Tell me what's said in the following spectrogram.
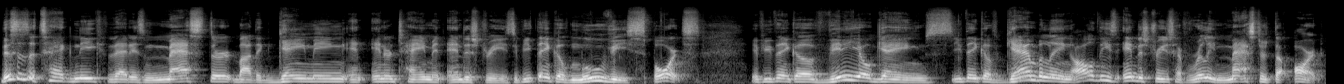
this is a technique that is mastered by the gaming and entertainment industries. If you think of movies, sports, if you think of video games, you think of gambling, all these industries have really mastered the art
